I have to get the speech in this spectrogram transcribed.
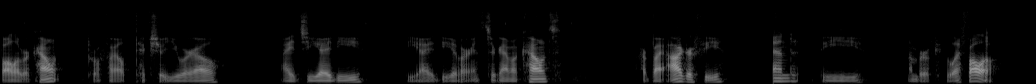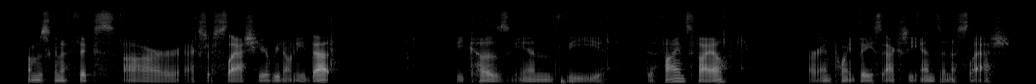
follower count, profile picture URL, IG ID, the ID of our Instagram account, our biography, and the number of people I follow. I'm just going to fix our extra slash here. We don't need that because in the defines file, our endpoint base actually ends in a slash.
